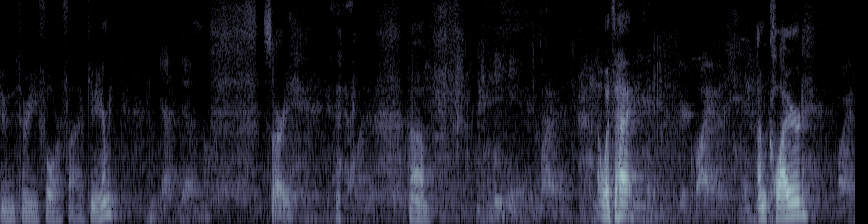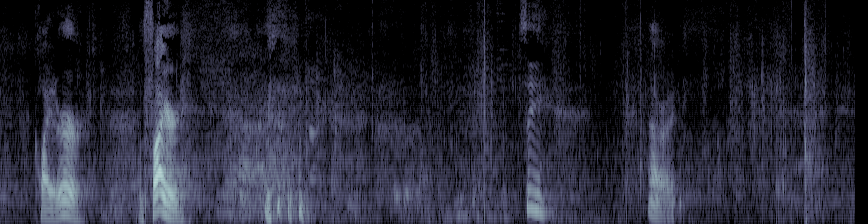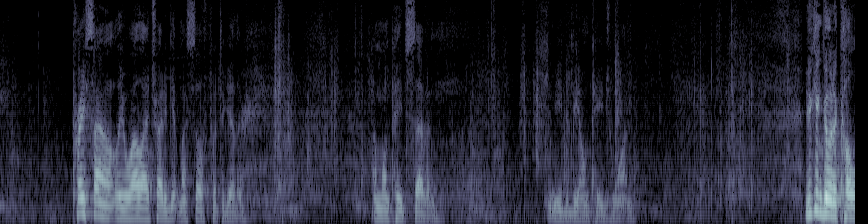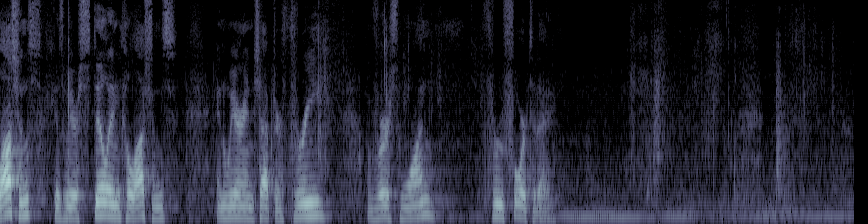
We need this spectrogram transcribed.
two, three, four, five. Can you hear me? Yeah. Yes. Sorry. um, what's that? You're quieter. I'm quired. Quieter. I'm fired. See? All right. Pray silently while I try to get myself put together. I'm on page seven. I need to be on page one. You can go to Colossians because we are still in Colossians and we are in chapter 3, verse 1 through 4 today.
